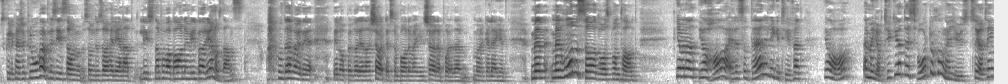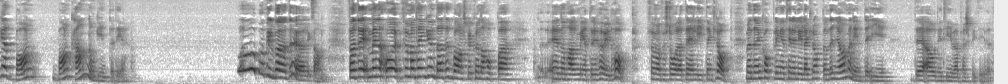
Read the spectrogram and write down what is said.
skulle kanske prova precis som, som du sa Helena, att lyssna på var barnen vill börja någonstans. Och där var ju det, det loppet var redan kört eftersom barnen var inkörda på det där mörka läget. Men, men hon sa då spontant, jag menar, jaha, är det så där det ligger till? För att, ja, men jag tycker ju att det är svårt att sjunga ljust så jag tänker att barn, barn kan nog inte det. Oh, man vill bara dö liksom. För, att det, men, och, för man tänker ju inte att ett barn ska kunna hoppa en och en halv meter i höjdhopp. För man förstår att det är en liten kropp. Men den kopplingen till den lilla kroppen, den gör man inte i det auditiva perspektivet.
